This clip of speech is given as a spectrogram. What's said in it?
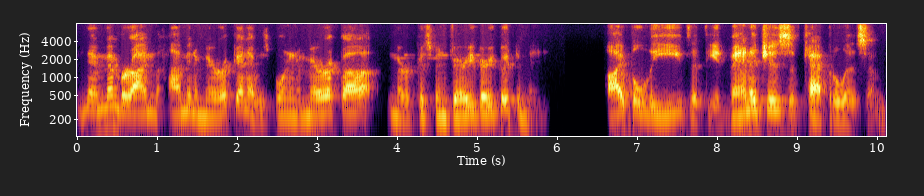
remember, I'm, I'm an American. I was born in America. America's been very, very good to me. I believe that the advantages of capitalism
